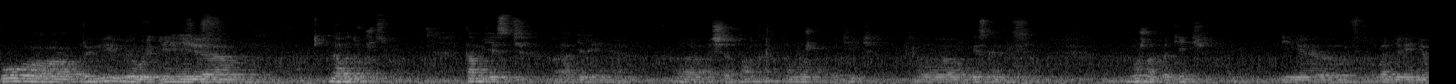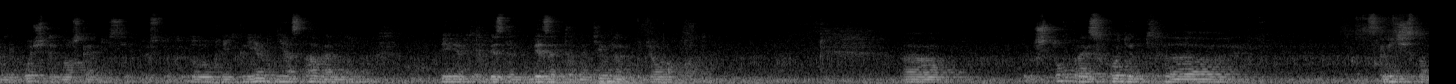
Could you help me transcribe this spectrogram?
По Привилю и э, Новодружескому. Там есть отделение э, Ощадбанка, там можно платить без комиссии. Можно платить и э, в отделении Укрпочты, комиссией. То есть э, кли- клиент не оставлен перед без, безальтернативным путем оплаты. Э, Что происходит с количеством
